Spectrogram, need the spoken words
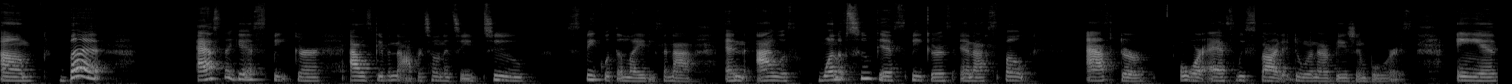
Um, but as the guest speaker i was given the opportunity to speak with the ladies and I and I was one of two guest speakers and I spoke after or as we started doing our vision boards. And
